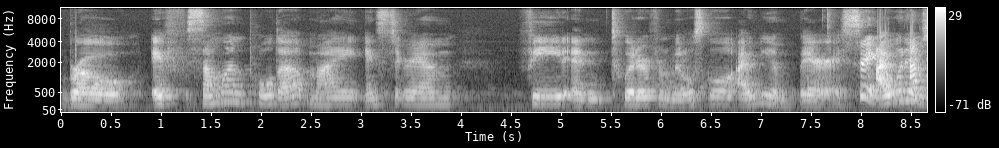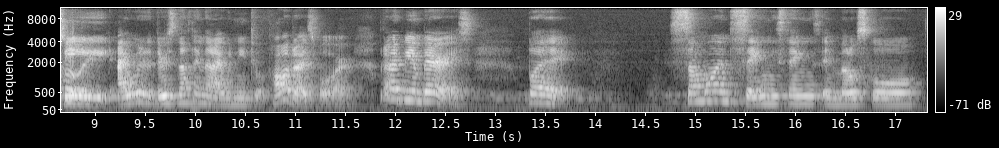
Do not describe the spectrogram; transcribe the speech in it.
bro. If someone pulled up my Instagram feed and Twitter from middle school, I would be embarrassed. Same, I wouldn't absolutely. be. I would. There's nothing that I would need to apologize for, but I would be embarrassed. But someone saying these things in middle school,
